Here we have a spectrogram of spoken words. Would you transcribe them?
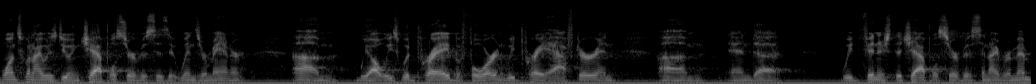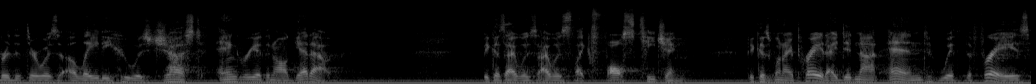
Once, when I was doing chapel services at Windsor Manor, um, we always would pray before and we'd pray after, and, um, and uh, we'd finish the chapel service. And I remember that there was a lady who was just angrier than all get out because I was, I was like false teaching. Because when I prayed, I did not end with the phrase,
